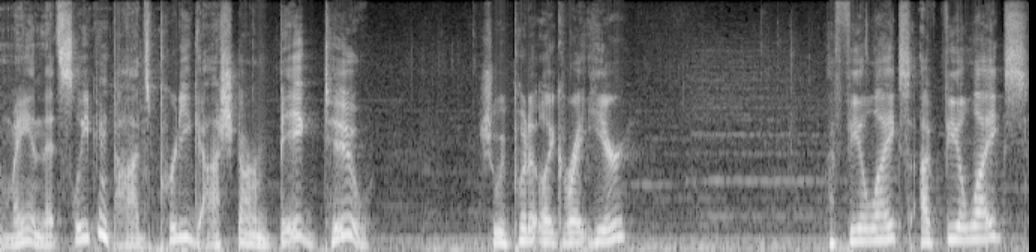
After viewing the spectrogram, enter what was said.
man, that sleeping pod's pretty gosh darn big too. Should we put it like right here? I feel likes, I feel likes.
